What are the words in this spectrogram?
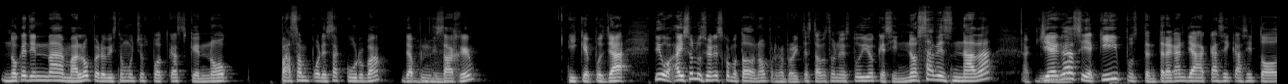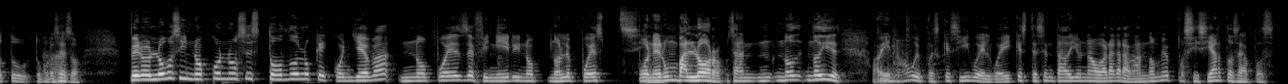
no que tienen nada de malo, pero he visto muchos podcasts que no pasan por esa curva de aprendizaje. Y que pues ya, digo, hay soluciones como todo, ¿no? Por ejemplo, ahorita estamos en un estudio que si no sabes nada, Aquí- llegas y aquí pues te entregan ya casi casi todo tu, proceso. Pero luego si no conoces todo lo que conlleva, no puedes definir y no, no le puedes Sí. poner un valor. O sea, no, no dices, oye, no, güey, pues que sí, güey, el güey que esté sentado ahí una hora grabándome, pues sí, cierto. O sea, pues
